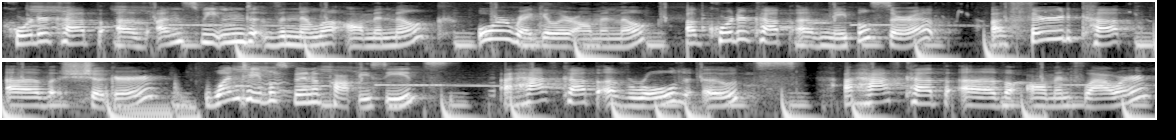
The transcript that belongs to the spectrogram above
quarter cup of unsweetened vanilla almond milk or regular almond milk, a quarter cup of maple syrup, a third cup of sugar, one tablespoon of poppy seeds, a half cup of rolled oats, a half cup of almond flour,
